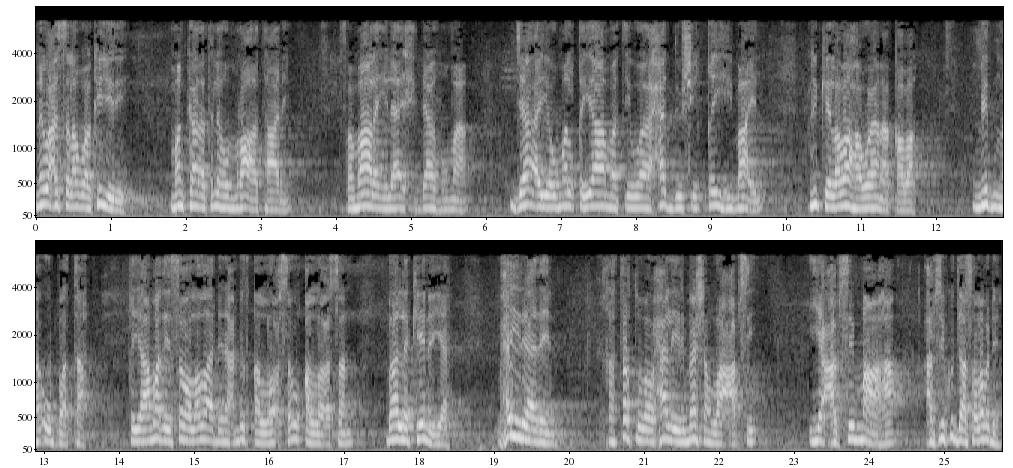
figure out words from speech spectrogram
nabig alay slam waa ki yidhi man kaanat lahu imra'ataani famaala ilaa ixdaahumaa jaaa yowma alqiyaamati wa shiqayhi maa'il. Ninkii laba haweena qaba midna u bata. Qiyaamada isagoo labada dhinac mid qalloocsan u qalloocsan baa la keenayaa. Waxay yidhaahdeen khatartuba waxaa la yidhi meeshan waa cabsi iyo cabsi ma aha cabsi ku daaso laba dhin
